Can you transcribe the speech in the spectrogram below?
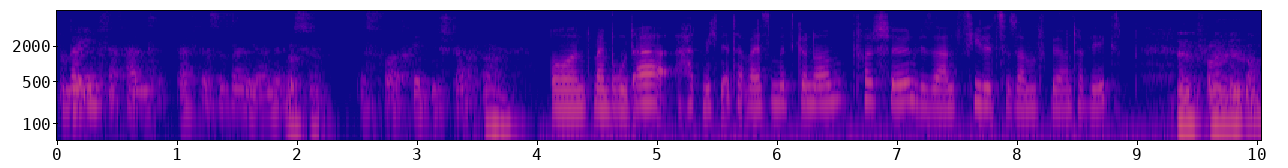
Und bei ihm fand, darf ich das so sagen, ja, ne? Was ja, Das Vortrinken statt. klar. Und mein Bruder hat mich netterweise mitgenommen. Voll schön. Wir waren viel zusammen früher unterwegs. Eine Freundin noch?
